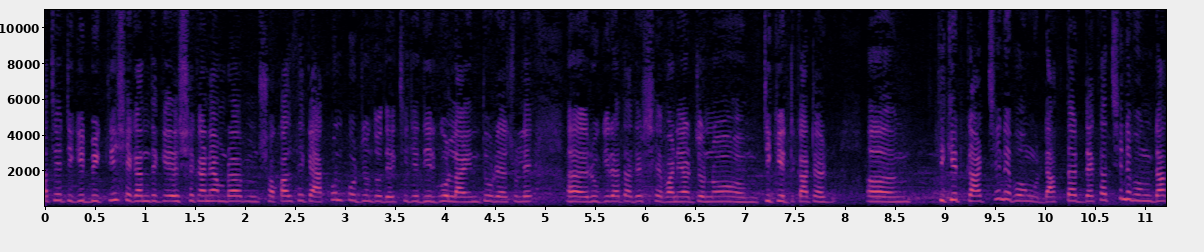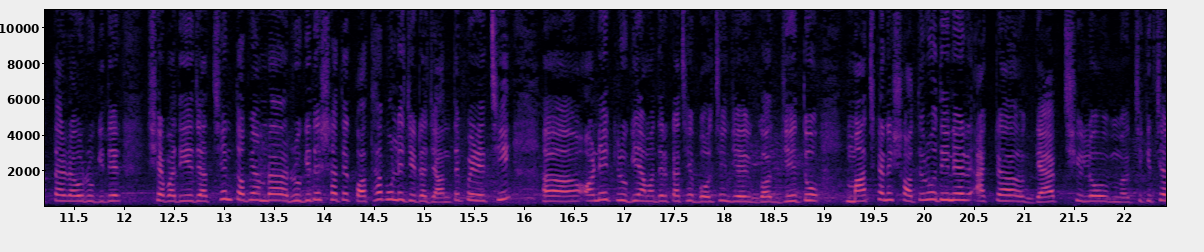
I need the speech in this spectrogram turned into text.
আছে, টিকিট বিক্রি সেখান থেকে, সেখানে আমরা সকাল থেকে এখন পর্যন্ত দেখছি যে দীর্ঘ লাইন ধরে আসলে রুগীরা তাদের সেবা নেওয়ার জন্য টিকিট কাটার টিকিট কাটছেন এবং ডাক্তার দেখাচ্ছেন এবং ডাক্তাররাও রোগীদের সেবা দিয়ে যাচ্ছেন। তবে আমরা রোগীদের সাথে কথা বলে যেটা জানতে পেরেছি অনেক রোগী আমাদের কাছে বলছেন যে যেহেতু মাঝখানে সতেরো দিনের একটা গ্যাপ ছিল চিকিৎসা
